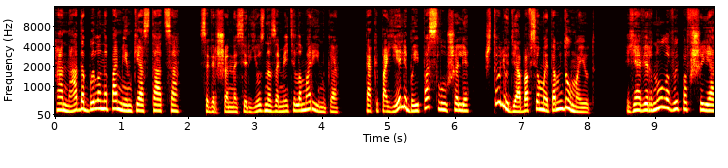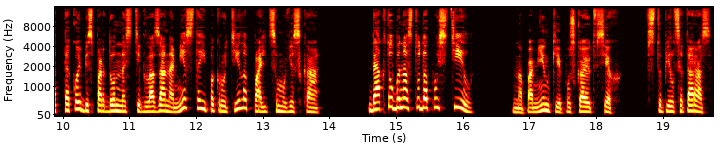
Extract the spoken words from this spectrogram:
«А надо было на поминке остаться», — совершенно серьезно заметила Маринка. «Так и поели бы и послушали, что люди обо всем этом думают». Я вернула выпавшие от такой беспардонности глаза на место и покрутила пальцем у виска. «Да кто бы нас туда пустил?» «На поминки пускают всех», — вступился Тарас.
